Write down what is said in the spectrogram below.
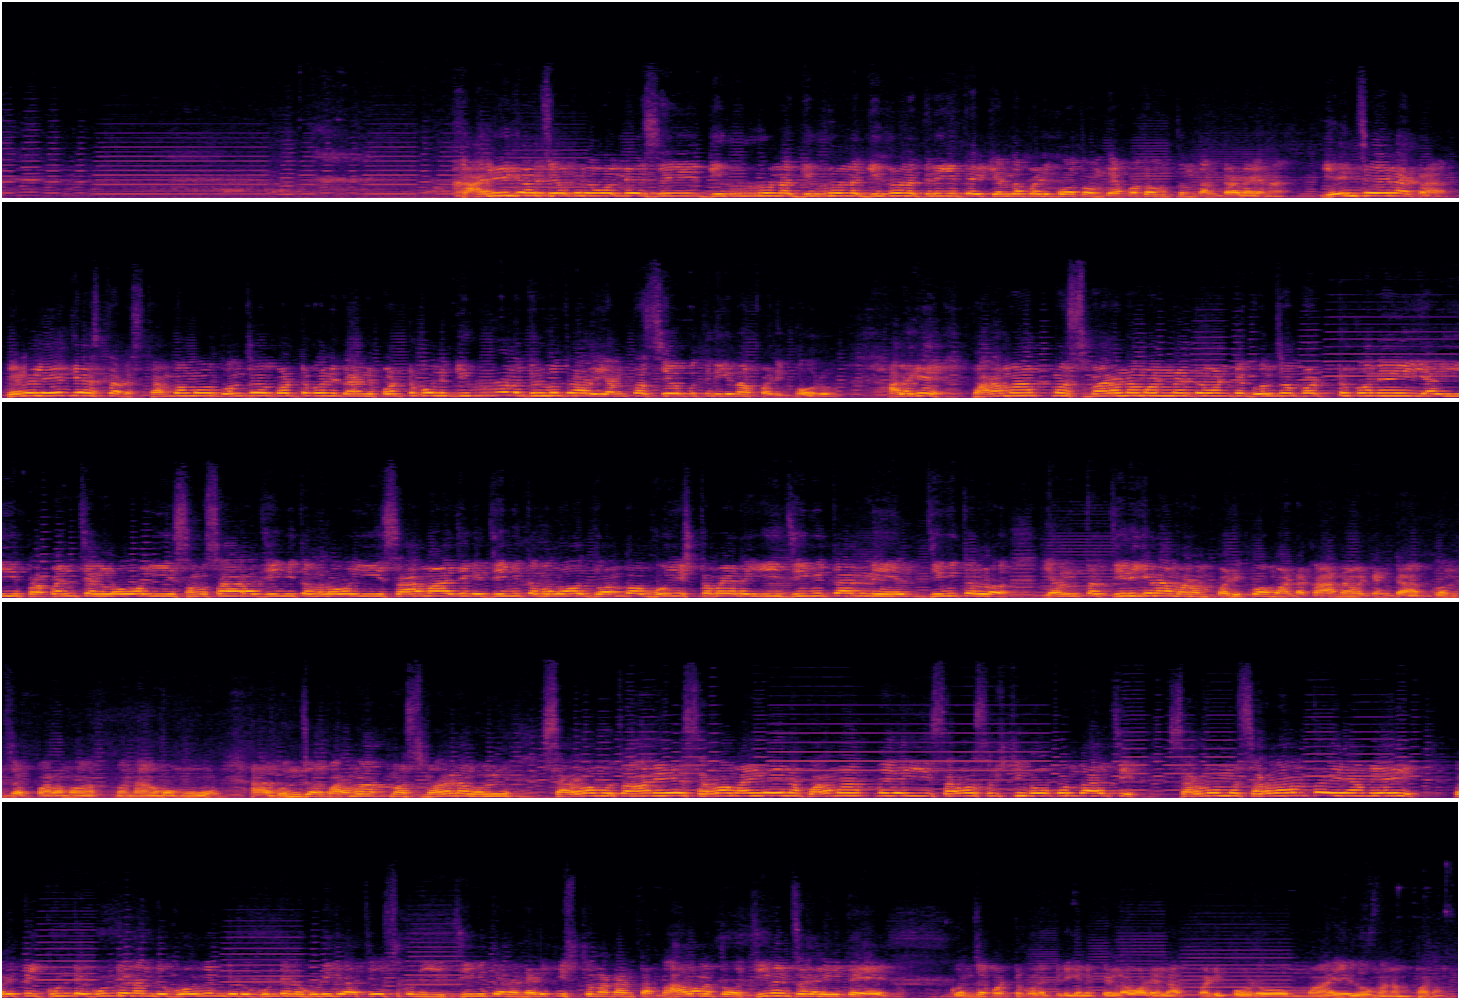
ఖాళీగా చేతులు వదిలేసి గిర్రున గిర్రున గిర్రున తిరిగితే కింద పడిపోతాం దెబ్బ తగ్గుతుంది అంటాడు ఆయన. ఏం చేయాలట? పిల్లలు ఏం చేస్తారు? స్తంభము గొంతు పట్టుకొని దాన్ని పట్టుకొని గిర్రున తిరుగుతారు. ఎంతసేపు తిరిగినా పడిపోరు. అలాగే పరమాత్మ స్మరణం అన్నటువంటి గుంజ పట్టుకొని ఈ ప్రపంచంలో ఈ సంసార జీవితంలో ఈ సామాజిక జీవితంలో ద్వంద్వ భూయిష్టమైన ఈ జీవితాన్ని జీవితంలో ఎంత తిరిగినా మనం పడిపోమాట. కారణం ఏంటంటే ఆ గుంజ పరమాత్మ నామము ఆ గుంజ పరమాత్మ స్మరణము సర్వము తానే సర్వమైన పరమాత్మయ్య ఈ సర్వ సృష్టి రూపం దాల్చి సర్వము సర్వాంతర్యామి అయి ప్రతి గుండె గుండెనందు గోవిందుడు గుండెను గుడిగా చేసుకుని ఈ జీవితాన్ని నడిపిస్తున్నాడంట భావనతో జీవించగలిగితే గుంజ పట్టుకుని తిరిగిన పిల్లవాడు ఎలా పడిపోడో మాయలో మనం పడం.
